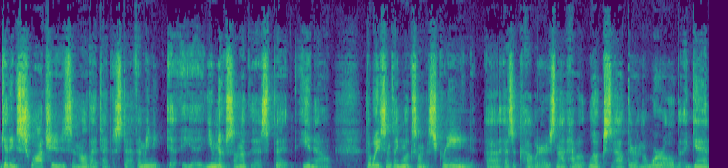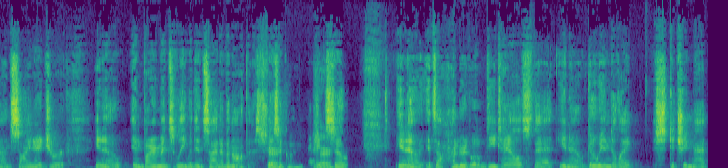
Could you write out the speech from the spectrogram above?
getting swatches and all that type of stuff. I mean, you know some of this, but, you know, the way something looks on the screen uh, as a color is not how it looks out there in the world, again, on signage or, you know, environmentally with inside of an office physically, right? Sure. So, you know, it's a hundred little details that you know go into like stitching that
